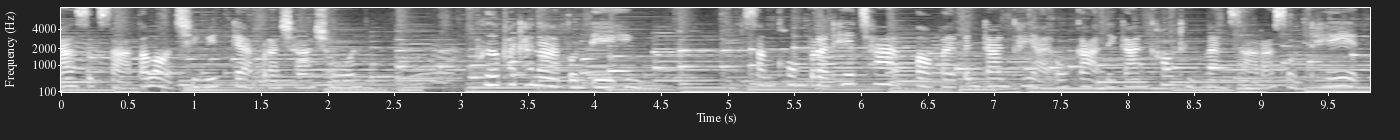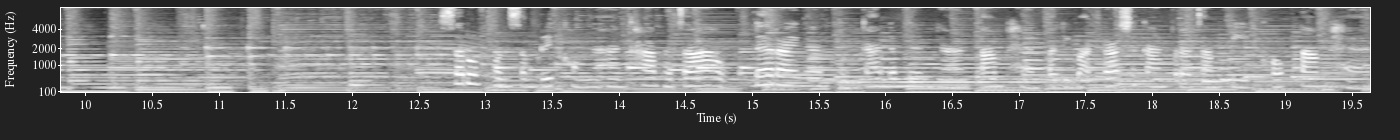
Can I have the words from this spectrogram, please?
การศึกษาตลอดชีวิตแก่ประชาชน เพื่อพัฒนาตนเอง สังคมประเทศชาติต่อไปเป็นการขยายโอกาสในการเข้าถึงแหล่งสารสนเทศ สรุปผลสำฤทธิ์ของงานข้าพเจ้า ได้รายงานผลการดำเนินงานตามแผนปฏิบัติราชการประจำปีครบตามแผน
